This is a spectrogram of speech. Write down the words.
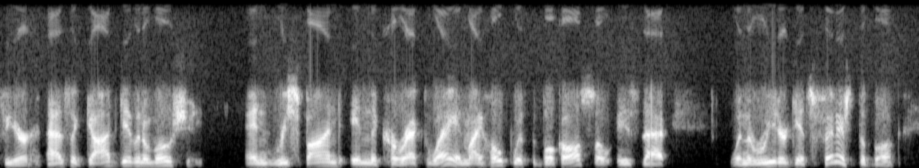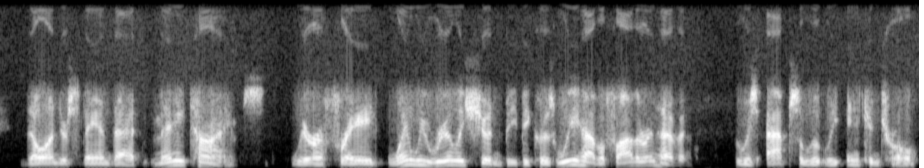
fear as a God-given emotion and respond in the correct way. And my hope with the book also is that when the reader gets finished the book, they'll understand that many times we're afraid when we really shouldn't be because we have a Father in heaven who is absolutely in control.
